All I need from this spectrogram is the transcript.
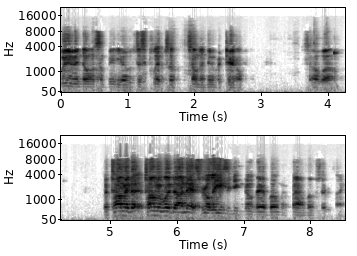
we've been doing some videos, just clips of some of the new material. So, uh, but Tommy TommyWood.net is real easy. You can go there, boom, and find most everything.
